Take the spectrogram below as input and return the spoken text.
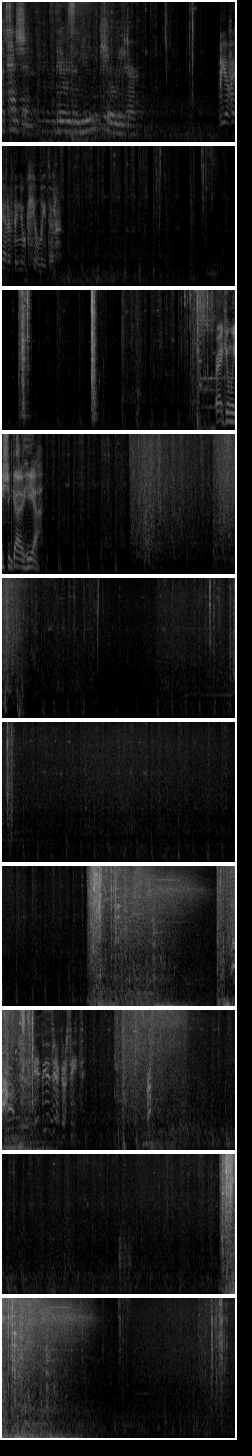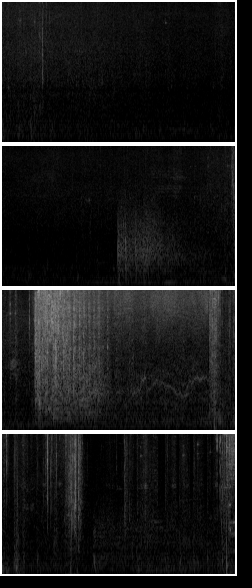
Attention, there is a new kill leader. Be aware of the new kill leader. Reckon we should go here.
